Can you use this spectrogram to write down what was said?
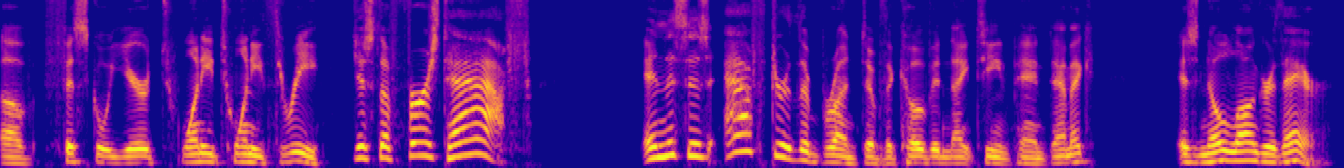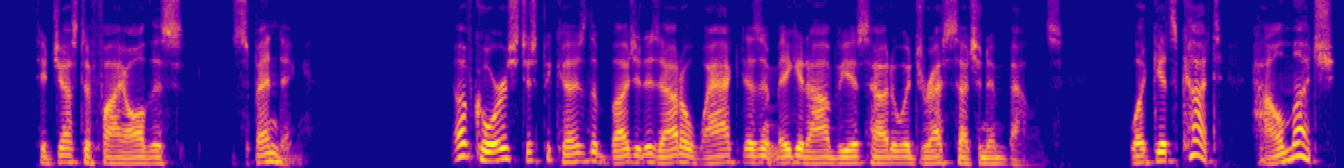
of fiscal year 2023, just the first half. And this is after the brunt of the COVID 19 pandemic is no longer there to justify all this spending. Of course, just because the budget is out of whack doesn't make it obvious how to address such an imbalance. What gets cut? How much?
